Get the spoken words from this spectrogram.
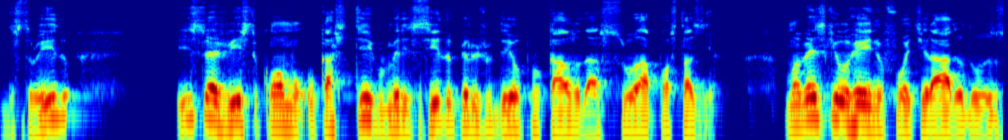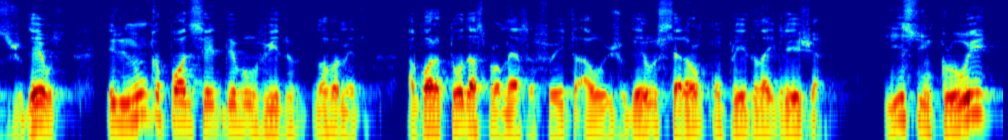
destruído. Isso é visto como o castigo merecido pelo judeu por causa da sua apostasia. Uma vez que o reino foi tirado dos judeus, ele nunca pode ser devolvido novamente. Agora, todas as promessas feitas aos judeus serão cumpridas na igreja. Isso inclui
